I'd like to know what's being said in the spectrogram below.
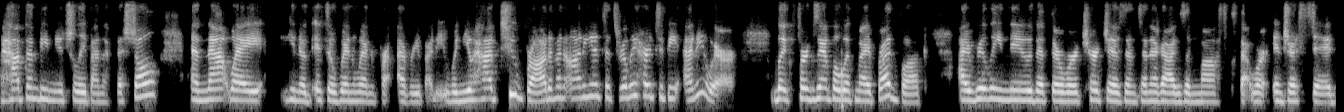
have them be mutually beneficial. And that way, you know, it's a win win for everybody. When you have too broad of an audience, it's really really hard to be anywhere. Like, for example, with my bread book, I really knew that there were churches and synagogues and mosques that were interested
